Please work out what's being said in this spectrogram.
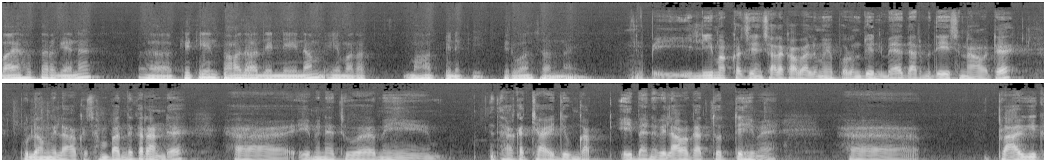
බය හතර ගැන කෙටියෙන් පහදා දෙන්නේ නම් ඒ මතක් මහත් පිනකි. ඊරුවන් සන්නයි. අපි ඉල්ලීමක් වශයෙන් සලකා බලමු පොරොන්දු වෙන්න බෑ ධර්ම දේශනාවට පුළුවන් වෙලාවක සම්බන්ධ කරන්න. එහෙම නැතුව මේ සාකච්ඡාවේදී උඟක් ඒ බැන වෙලාව ගත්තොත් එහෙම ප්‍රායෝගික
